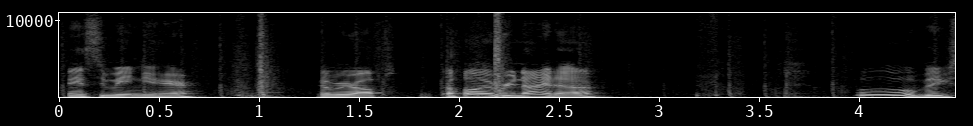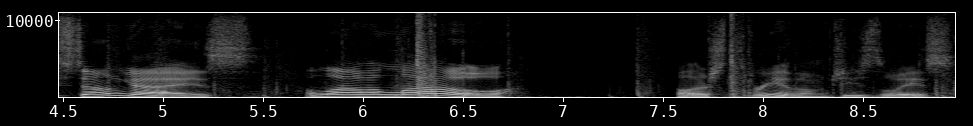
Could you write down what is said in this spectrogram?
Fancy meeting you here. Come here often. Oh, every night, huh? Ooh, big stone guys. Hello, hello. Oh, there's three of them. Jeez Louise.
